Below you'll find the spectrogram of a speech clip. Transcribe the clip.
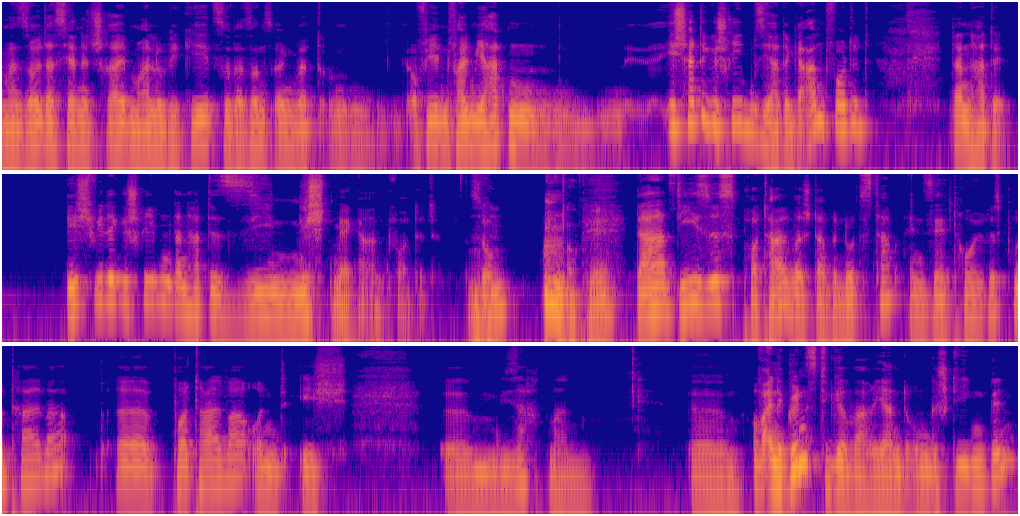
man soll das ja nicht schreiben, hallo, wie geht's oder sonst irgendwas. Und auf jeden Fall, mir hatten, ich hatte geschrieben, sie hatte geantwortet, dann hatte ich wieder geschrieben, dann hatte sie nicht mehr geantwortet. So. Mhm. Okay. Da dieses Portal, was ich da benutzt habe, ein sehr teures Portal war, äh, Portal war und ich, ähm, wie sagt man, ähm, auf eine günstige Variante umgestiegen bin,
